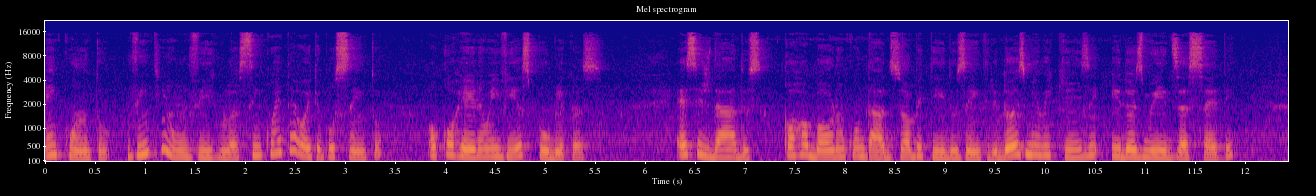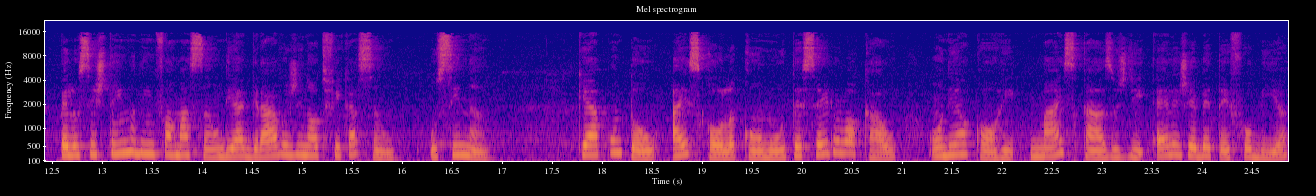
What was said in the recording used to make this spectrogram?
enquanto 21,58% ocorreram em vias públicas. Esses dados corroboram com dados obtidos entre 2015 e 2017 pelo Sistema de Informação de Agravos de Notificação, o SINAM que apontou a escola como o terceiro local onde ocorrem mais casos de LGBTfobia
